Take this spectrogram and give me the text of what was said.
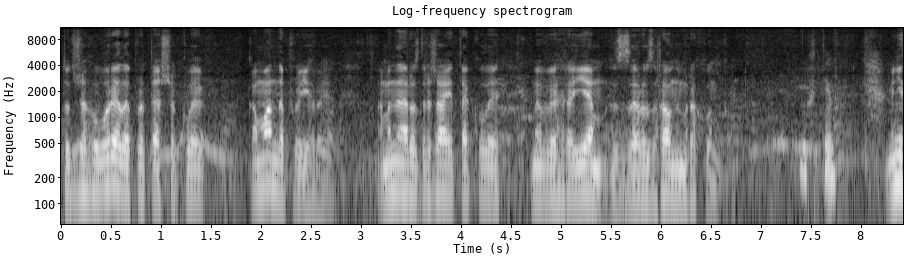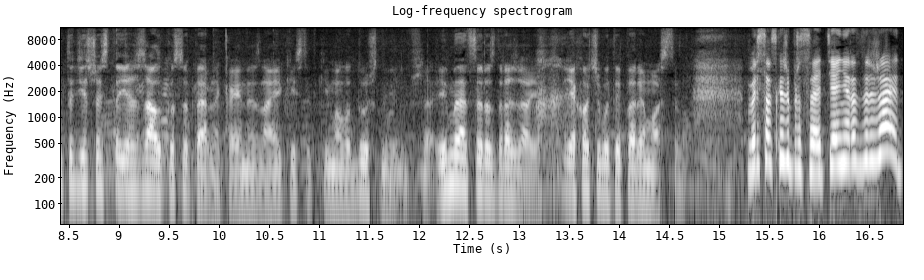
тут вже говорили про те, що коли команда проігрує, а мене роздражає те, коли ми виграємо з розгромним рахунком. Ух ты. Мені тоді щось стає жалко суперника, я не знаю, якийсь такий малодушний. І мене це роздражає. Я хочу бути переможцем. Борислав, скажи просто, а тебя не раздражает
